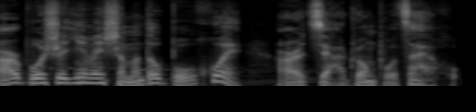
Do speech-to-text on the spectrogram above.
而不是因为什么都不会而假装不在乎，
